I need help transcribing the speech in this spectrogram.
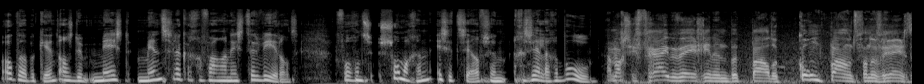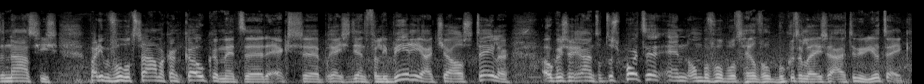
Ook wel bekend als de meest menselijke gevangenis ter wereld. Volgens sommigen is het zelfs een gezellige boel. Hij mag zich vrij bewegen in een bepaalde compound van de Verenigde Naties. Waar hij bijvoorbeeld samen kan koken met eh, de ex-president van Liberia, Charles Taylor. Ook is er ruimte om te sporten en om bijvoorbeeld heel veel boeken te lezen uit de bibliotheek.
